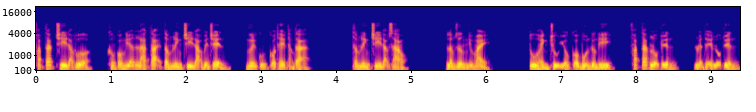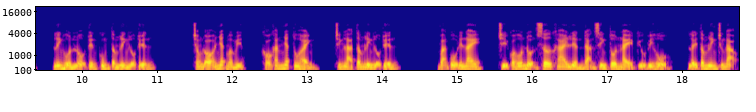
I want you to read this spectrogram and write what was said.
Pháp tác chi đạo thua, không có nghĩa là tại tâm linh chi đạo bên trên, ngươi cũng có thể thắng ta. Tâm linh chi đạo sao? Lâm dương nhữ mày. Tu hành chủ yếu có bốn đường đi, pháp tác lộ tuyến, luyện thể lộ tuyến, linh hồn lộ tuyến cùng tâm linh lộ tuyến. Trong đó nhất mờ mịt, khó khăn nhất tu hành, chính là tâm linh lộ tuyến. Vạn cổ đến nay, chỉ có hỗn độn sơ khai liền đạn sinh tôn này cựu vĩ hồ, lấy tâm linh chứng đạo,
